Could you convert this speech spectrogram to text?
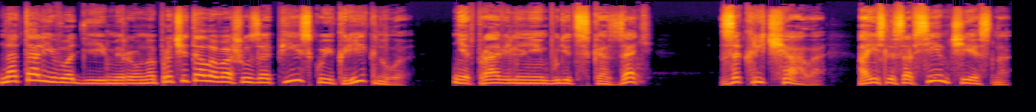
Наталья Владимировна прочитала вашу записку и крикнула. Нет, правильнее будет сказать, закричала. А если совсем честно,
